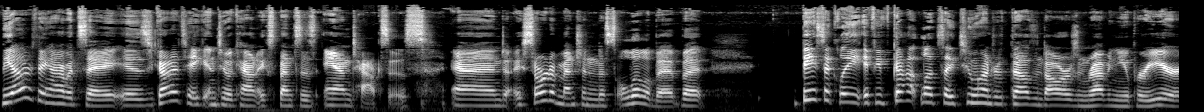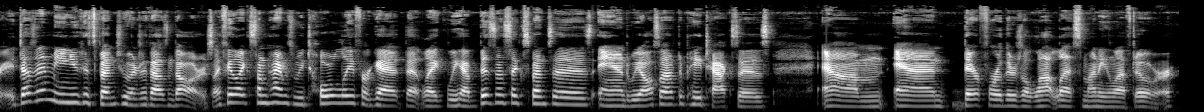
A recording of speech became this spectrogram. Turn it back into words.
the other thing I would say is you got to take into account expenses and taxes. And I sort of mentioned this a little bit, but basically, if you've got, let's say, $200,000 in revenue per year, it doesn't mean you can spend $200,000. I feel like sometimes we totally forget that, like, we have business expenses and we also have to pay taxes. Um, and therefore, there's a lot less money left over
